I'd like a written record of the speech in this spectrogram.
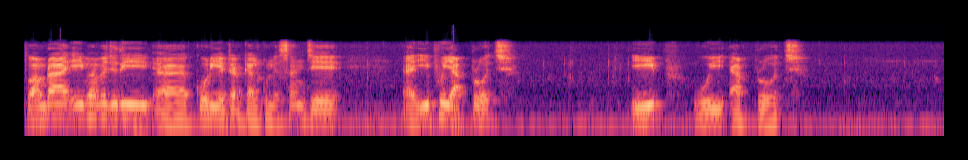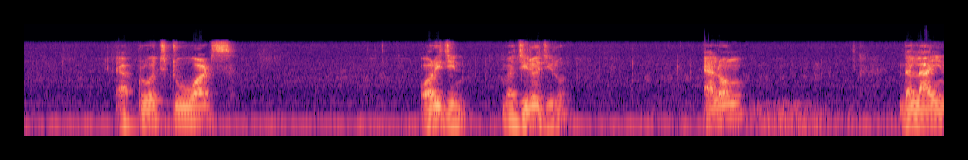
তো আমরা এইভাবে যদি করি এটার ক্যালকুলেশন যে if we approach if we approach approach towards origin বা zero zero along the line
